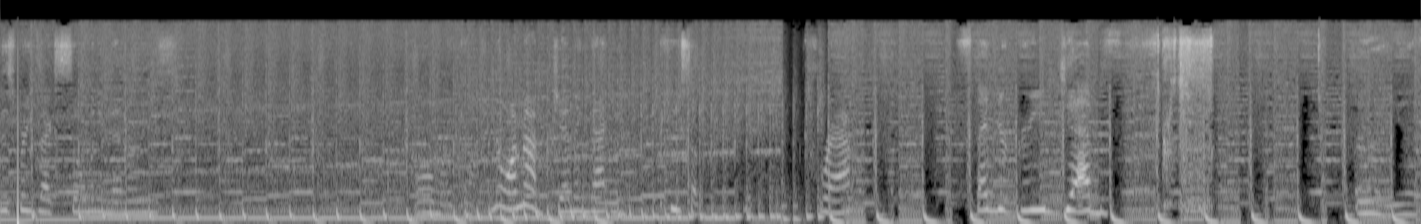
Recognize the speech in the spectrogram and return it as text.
this brings back so many memories. Oh my god. No, I'm not gemming that, you piece of crap. Spend your green gems. Oh, yeah.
